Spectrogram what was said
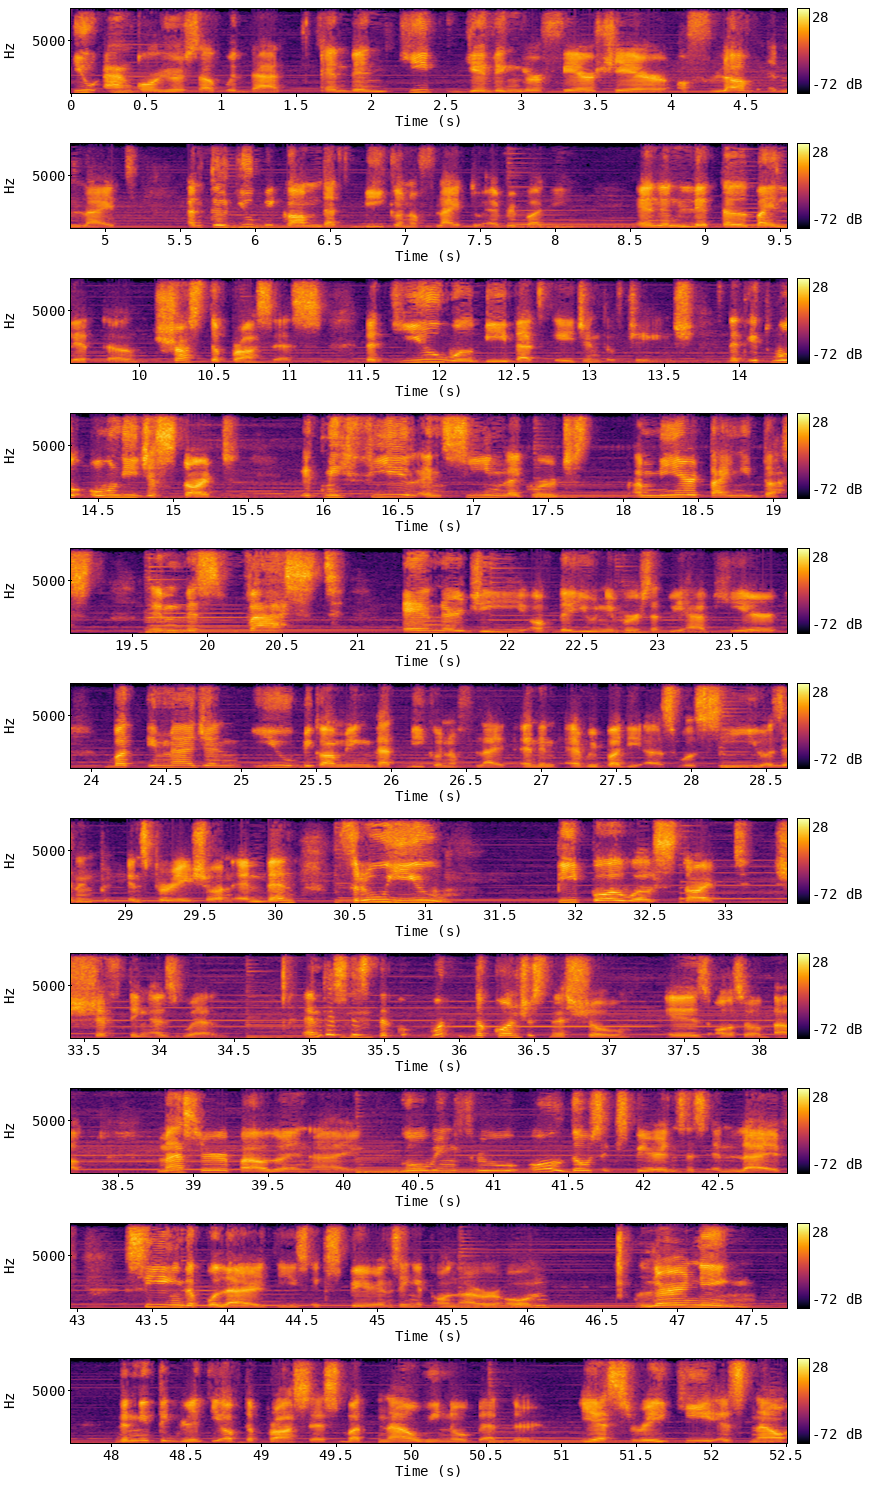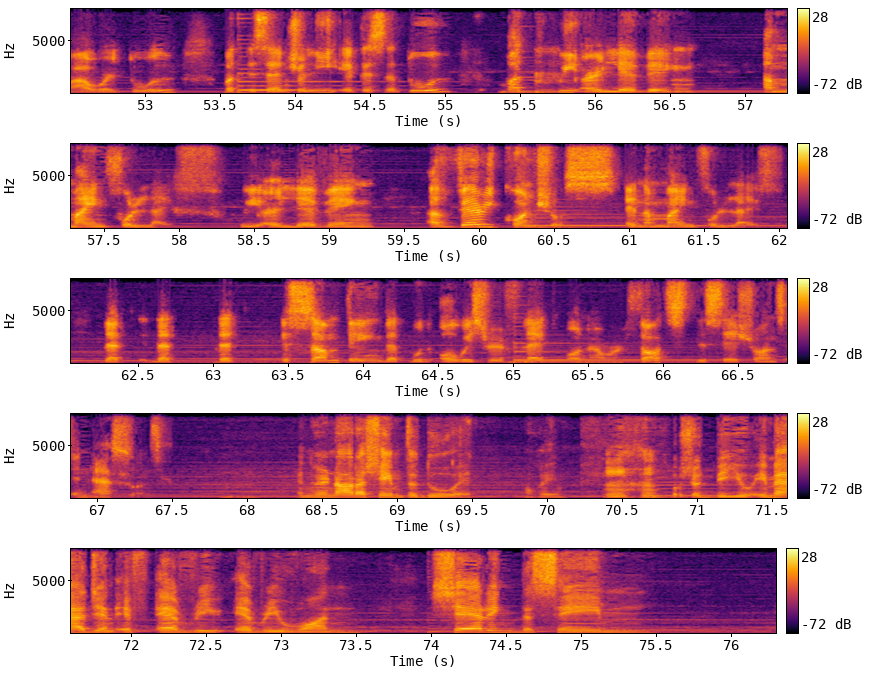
You anchor yourself with that and then keep giving your fair share of love and light until you become that beacon of light to everybody. And then little by little, trust the process that you will be that agent of change, that it will only just start. It may feel and seem like we're just a mere tiny dust in this vast energy of the universe that we have here but imagine you becoming that beacon of light and then everybody else will see you as an inspiration and then through you people will start shifting as well. And this is the what the conscious nest show is also about. Master Paolo and i going through all those experiences in life seeing the polarities experiencing it on our own learning the nitty gritty of the process, but now we know better. Yes, Reiki is now our tool, but essentially it is a tool, but we are living a mindful life. We are living a very conscious and a mindful life. That that that is something that would always reflect on our thoughts, decisions, and actions. Mm-hmm. And we're not ashamed to do it. Okay, mm-hmm. so should be you. Imagine if every everyone sharing the same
